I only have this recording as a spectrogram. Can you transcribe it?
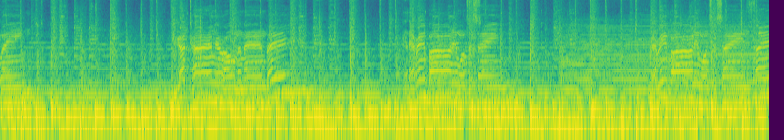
plains. You got time, you're only man, babe. And everybody wants the same. Everybody wants the same thing.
